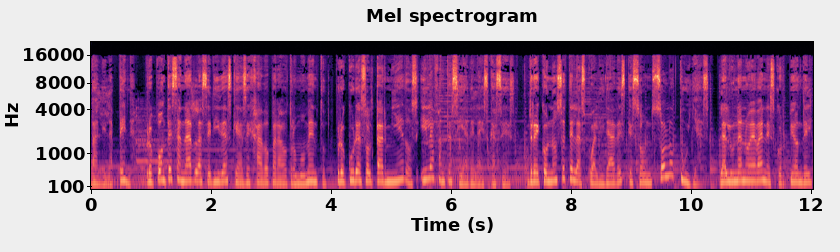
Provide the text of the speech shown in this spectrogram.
vale la pena. Proponte sanar las heridas que has dejado para otro momento. Procura soltar miedos y la fantasía de la escasez. Reconócete las cualidades que son solo tuyas. La luna nueva en escorpión del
